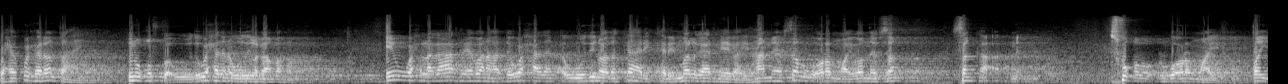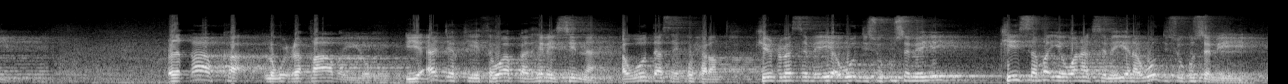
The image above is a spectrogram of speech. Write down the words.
waxay ku xidhan tahay inuu qofku awoodo. Waxaadan awoodin lagaama rabo. In wax lagaa reebana haddee waxaadan awoodin oodan ka hari karin ma lagaa reebayo ha neefsan lagu odhan maayo waad neefsan sanka isku qabo lagu odhan maayo. Ayib ciqaabka lagu ciqaabayo iyo ajarkii hawaabkaad helaysidna awooddaasay ku xidhan tahay. Kii xumo sameeyey awooddiisuu ku sameeyey. Kii sama iyo wanaag sameeyena awooddiisuu ku sameeyey.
